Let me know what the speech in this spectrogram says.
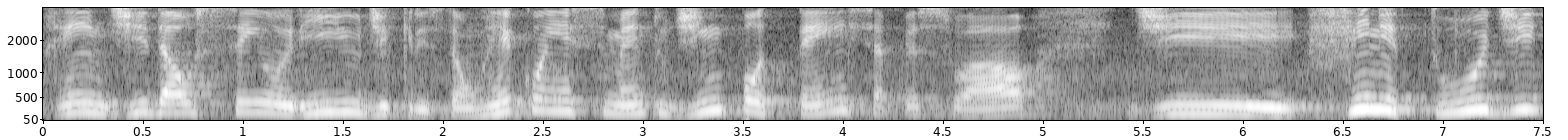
rendida ao senhorio de Cristo. É um reconhecimento de impotência pessoal, de finitude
